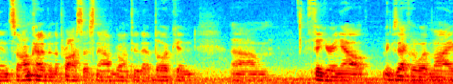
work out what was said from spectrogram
And so I'm kind of in the process now. I'm going through that book and um, figuring out exactly what my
